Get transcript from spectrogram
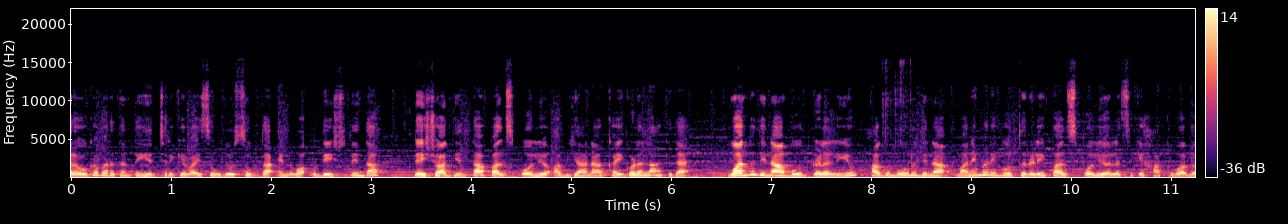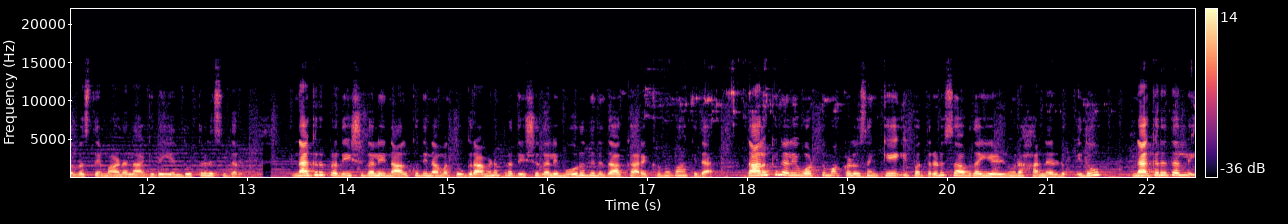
ರೋಗ ಬರದಂತೆ ಎಚ್ಚರಿಕೆ ವಹಿಸುವುದು ಸೂಕ್ತ ಎನ್ನುವ ಉದ್ದೇಶದಿಂದ ದೇಶಾದ್ಯಂತ ಪಲ್ಸ್ ಪೋಲಿಯೋ ಅಭಿಯಾನ ಕೈಗೊಳ್ಳಲಾಗಿದೆ. ಒಂದು ದಿನ ಬೂತ್ಗಳಲ್ಲಿಯೂ ಹಾಗೂ ಮೂರು ದಿನ ಮನೆ ಮನೆಗೂ ತೆರಳಿ ಪಲ್ಸ್ ಪೋಲಿಯೋ ಲಸಿಕೆ ಹಾಕುವ ವ್ಯವಸ್ಥೆ ಮಾಡಲಾಗಿದೆ ಎಂದು ತಿಳಿಸಿದರು. ನಗರ ಪ್ರದೇಶದಲ್ಲಿ ನಾಲ್ಕು ದಿನ ಮತ್ತು ಗ್ರಾಮೀಣ ಪ್ರದೇಶದಲ್ಲಿ ಮೂರು ದಿನದ ಕಾರ್ಯಕ್ರಮವಾಗಿದೆ. ತಾಲೂಕಿನಲ್ಲಿ ಒಟ್ಟು ಮಕ್ಕಳು ಸಂಖ್ಯೆ ಇಪ್ಪತ್ತೆರಡು ಸಾವಿರದ ಏಳ್ನೂರ ಹನ್ನೆರಡು. ಇದು ನಗರದಲ್ಲಿ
